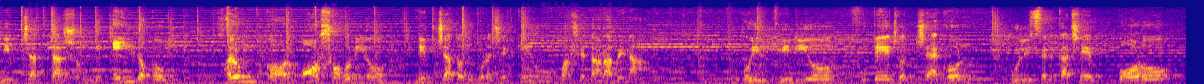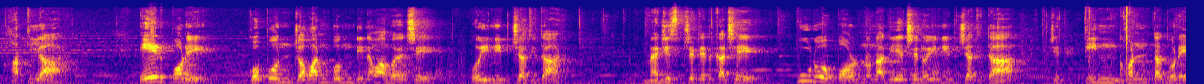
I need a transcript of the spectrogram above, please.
নির্যাতনার সঙ্গে এই রকম ভয়ঙ্কর, অসহনীয় নির্যাতন করেছে, কেউ পাশে দাঁড়াবে না। ওই ভিডিও ফুটেজ হচ্ছে এখন পুলিশের কাছে বড় হাতিয়ার। এরপরে গোপন জবানবন্দি নেওয়া হয়েছে ওই নির্যাতিতার। ম্যাজিস্ট্রেটের কাছে পুরো বর্ণনা দিয়েছেন ওই নির্যাতিতা যে তিন ঘণ্টা ধরে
